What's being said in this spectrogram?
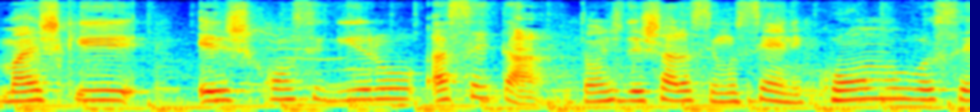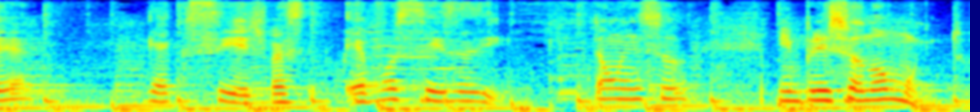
mas que eles conseguiram aceitar. Então eles deixaram assim, Luciene, como você quer que seja, é vocês aí. Então isso me impressionou muito.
